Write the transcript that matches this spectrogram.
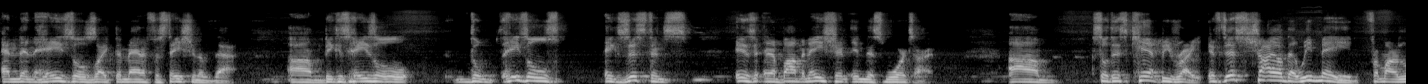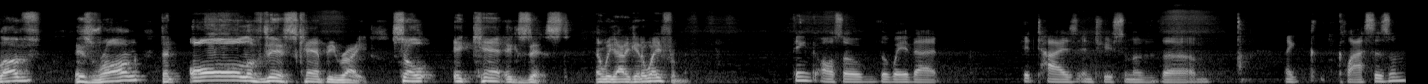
And then Hazel's like the manifestation of that. Um, because Hazel, the Hazel's existence is an abomination in this wartime. Um, so this can't be right. If this child that we made from our love is wrong, then all of this can't be right. So it can't exist and we got to get away from it. I think also the way that it ties into some of the like classism,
